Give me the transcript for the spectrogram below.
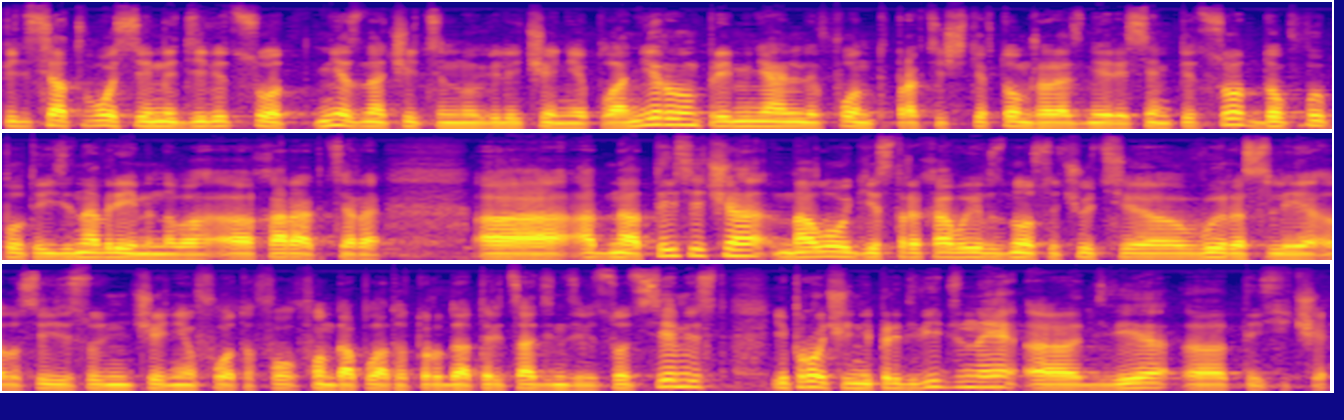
58 900, незначительное увеличение планируем, премиальный фонд практически в том же размере 7500, доп. выплаты единовременного характера одна тысяча. Налоги, страховые взносы чуть э, выросли в связи с увеличением фонда оплаты труда 31 970 и прочие непредвиденные 2 тысячи.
